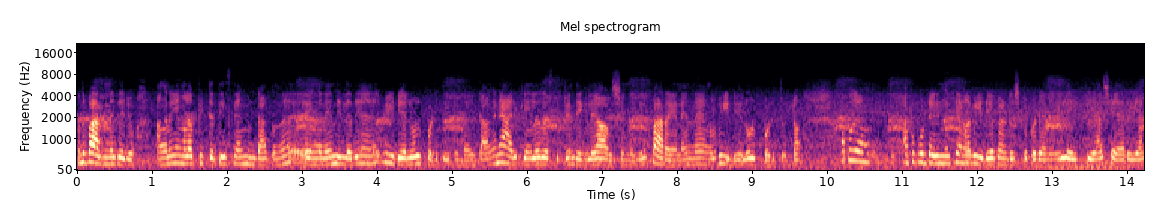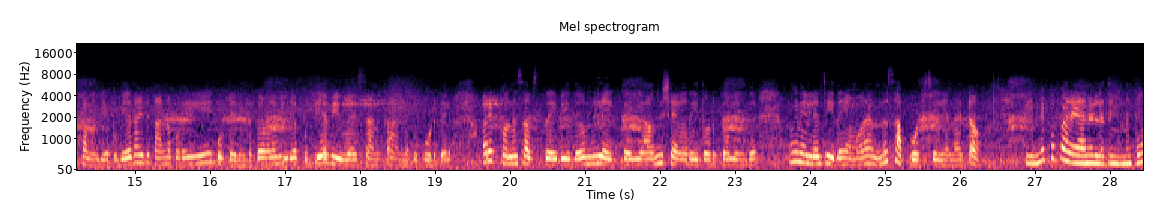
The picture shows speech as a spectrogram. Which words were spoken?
ഒന്ന് പറഞ്ഞു തരുമോ അങ്ങനെ ഞങ്ങൾ പിറ്റത്തെ ദിവസം ഞങ്ങൾ ഉണ്ടാക്കുന്നത് എങ്ങനെയെന്നുള്ളത് ഞാൻ വീഡിയോയിൽ ഉൾപ്പെടുത്തിയിട്ടുണ്ടായിട്ട് അങ്ങനെ ആർക്കെങ്കിലും റെസിപ്പി എന്തെങ്കിലും ആവശ്യമുണ്ടെങ്കിൽ പറയണമെന്ന് ഞങ്ങൾ വീഡിയോയിൽ ഉൾപ്പെടുത്തും കേട്ടോ അപ്പോൾ അപ്പോൾ കൂട്ടുകാർ നിങ്ങൾക്ക് ഞങ്ങളെ വീഡിയോ കണ്ട് ഇഷ്ടപ്പെടുകയാണെങ്കിൽ ലൈക്ക് ചെയ്യുക ഷെയർ ചെയ്യുക കമന്റ് ചെയ്യുക. പുതിയതായിട്ട് കാണുന്ന കുറേ കൂട്ടുകാരുണ്ട്. അപ്പോൾ നമ്മളെ വീഡിയോ പുതിയ വ്യൂവേഴ്സാണ് കാണുന്നത് കൂടുതലും. അവരൊക്കെ ഒന്ന് സബ്സ്ക്രൈബ് ചെയ്ത് ഒന്ന് ലൈക്ക് ചെയ്യുക ഒന്ന് ഷെയർ ചെയ്ത് കൊടുക്കുക. ലിങ്ക് അങ്ങനെയെല്ലാം ചെയ്ത് നമ്മൾ ഒന്ന് സപ്പോർട്ട് ചെയ്യണം കേട്ടോ പിന്നെ ഇപ്പോൾ പറയാനുള്ളത് ഇന്നിപ്പോൾ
